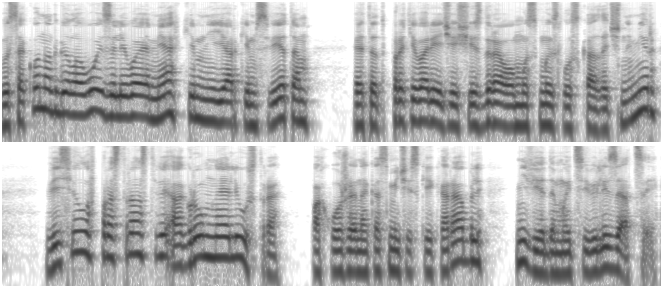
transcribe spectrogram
Высоко над головой, заливая мягким, неярким светом, этот противоречащий здравому смыслу сказочный мир, висела в пространстве огромная люстра, похожая на космический корабль неведомой цивилизации.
